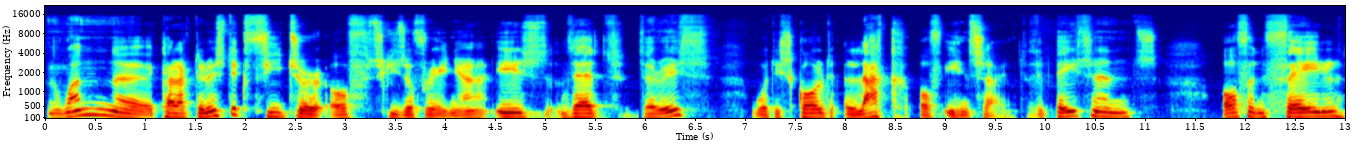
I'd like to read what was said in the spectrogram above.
One uh, characteristic feature of schizophrenia is that there is what is called a lack of insight. The patients often fail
